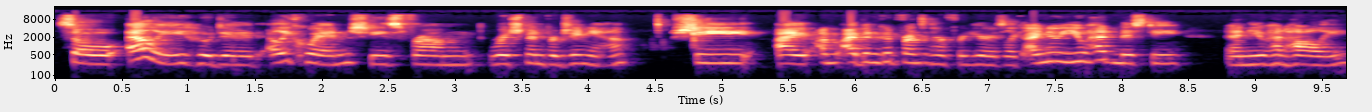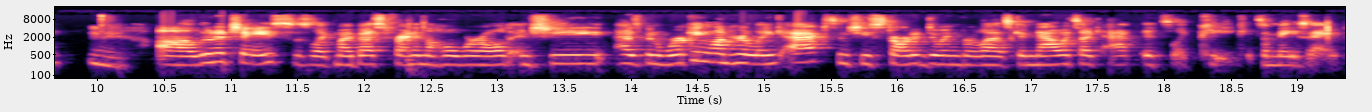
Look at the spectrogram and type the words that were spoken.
So Ellie, who did Ellie Quinn, she's from Richmond, Virginia. She, I, I'm, I've been good friends with her for years. Like I knew you had Misty and you had Holly. Mhm. Uh, Luna Chase is like my best friend in the whole world, and she has been working on her Link act since she started doing burlesque, and now it's like at its like peak. It's amazing.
